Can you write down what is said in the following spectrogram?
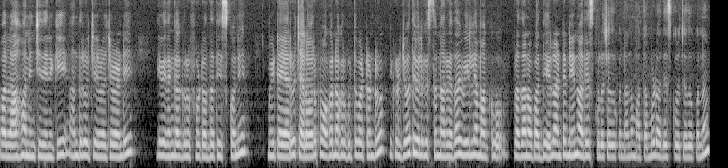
వాళ్ళు ఆహ్వానించి దీనికి అందరూ చూ- చూడండి. ఈ విధంగా గ్రూప్ ఫోటో అంతా తీసుకొని మీట్ అయ్యారు. చాలా వరకు ఒకరినొకరు గుర్తుపట్టుండ్రు. ఇక్కడ జ్యోతి వెలిగిస్తున్నారు కదా వీళ్ళే మాకు ప్రధాన ఉపాధ్యాయులు. అంటే నేను అదే స్కూల్లో చదువుకున్నాను మా తమ్ముడు అదే స్కూల్లో చదువుకున్నాం.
